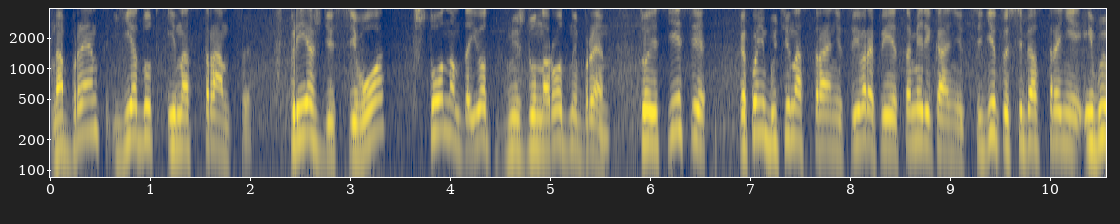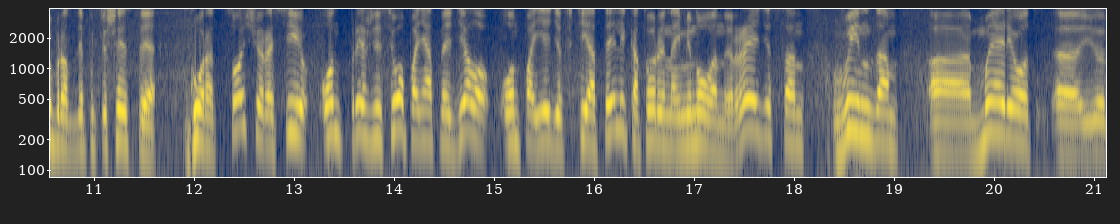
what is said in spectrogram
На бренд едут иностранцы. Прежде всего, что нам дает международный бренд? То есть, если какой-нибудь иностранец, европеец, американец сидит у себя в стране и выбрал для путешествия город Сочи, Россию, он прежде всего, понятное дело, он поедет в те отели, которые наименованы Редисон, Wyndham, Marriott э,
